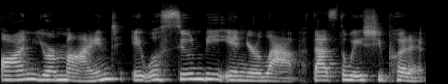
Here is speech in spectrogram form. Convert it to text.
on your mind, it will soon be in your lap. That's the way she put it.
